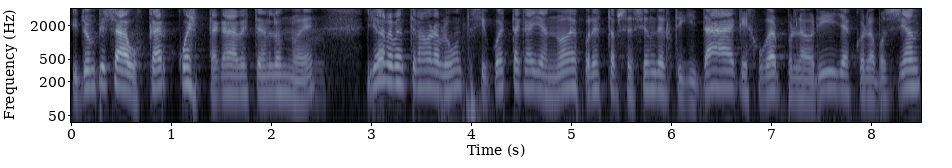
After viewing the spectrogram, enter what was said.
y tú empiezas a buscar, cuesta cada vez tener los nueve. Y yo de repente me hago una pregunta, si cuesta que haya nueve por esta obsesión del tiquitá, que jugar por las orillas, con la posición,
